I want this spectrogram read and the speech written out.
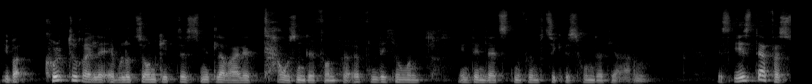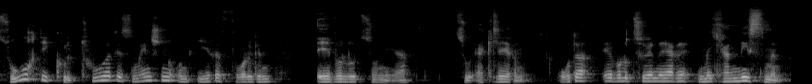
Über kulturelle Evolution gibt es mittlerweile tausende von Veröffentlichungen in den letzten 50 bis 100 Jahren. Es ist der Versuch, die Kultur des Menschen und ihre Folgen evolutionär zu erklären oder evolutionäre Mechanismen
